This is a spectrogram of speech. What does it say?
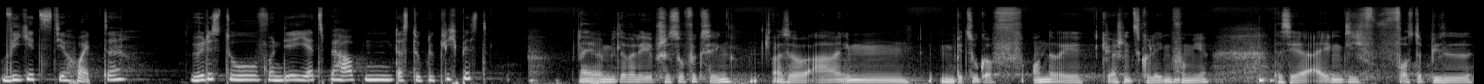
Wie geht's dir heute? Würdest du von dir jetzt behaupten, dass du glücklich bist? Naja, mittlerweile habe ich schon so viel gesehen. Also auch im, in Bezug auf andere Querschnittskollegen von mir, dass ich eigentlich fast ein bisschen,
